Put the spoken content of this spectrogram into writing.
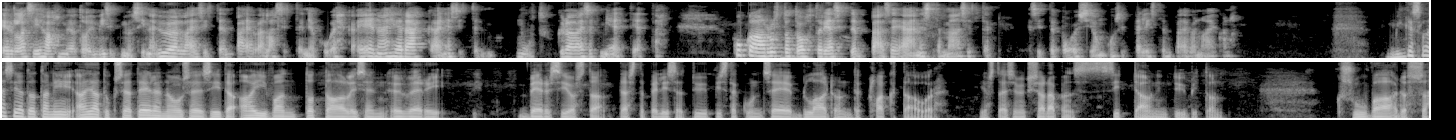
erilaisia hahmoja toimii sitten myös siinä yöllä, ja sitten päivällä sitten joku ehkä ei enää herääkään, ja sitten muut kyläläiset miettii, että kuka on ruttotohtori, ja sitten pääsee äänestämään sitten, sitten pois jonkun sitten pelisten päivän aikana. Minkälaisia tota, niin, ajatuksia teille nousee siitä aivan totaalisen överi versiosta tästä pelissä tyypistä kuin se Blood on the Clock Tower, josta esimerkiksi Shut Up and Sit Downin tyypit on suvaahdossa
